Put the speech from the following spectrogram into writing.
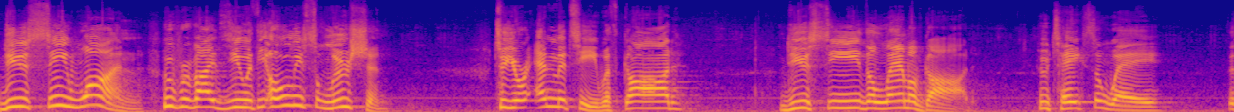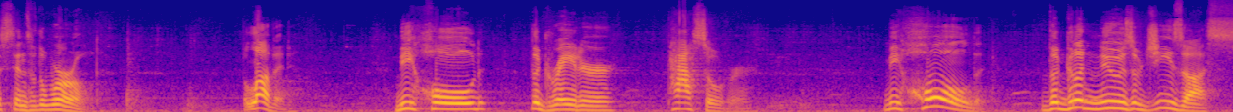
Do you see one who provides you with the only solution to your enmity with God? Do you see the Lamb of God who takes away the sins of the world? Beloved, behold the greater Passover. Behold the good news of Jesus.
